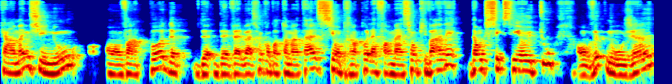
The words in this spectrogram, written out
quand même chez nous, on vend pas d'évaluation de, comportementale si on prend pas la formation qui va avec. Donc, c'est un tout. On veut que nos gens,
